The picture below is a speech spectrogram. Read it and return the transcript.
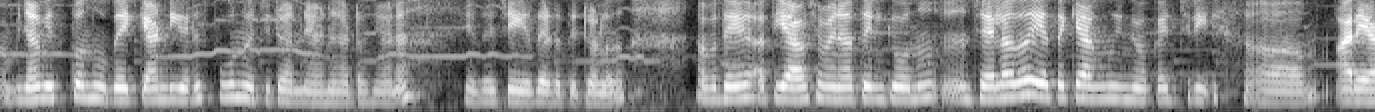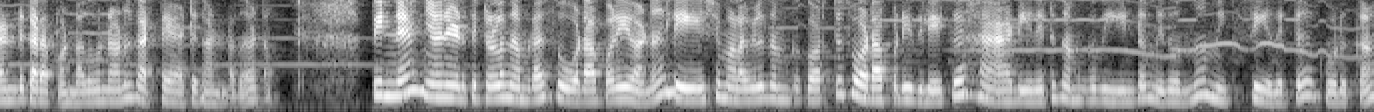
അപ്പം ഞാൻ വിസ്ക് ഒന്നും ഉപയോഗിക്കാണ്ട് ഈ ഒരു സ്പൂൺ വെച്ചിട്ട് തന്നെയാണ് കേട്ടോ ഞാൻ ഇത് ചെയ്തെടുത്തിട്ടുള്ളത്. അപ്പോൾ ഇതേ അത്യാവശ്യം അതിനകത്ത് എനിക്ക് തോന്നുന്നു ചിലത് ഏത്തയ്ക്ക അങ്ങും ഇങ്ങുമൊക്കെ ഇച്ചിരി അരയാണ്ട് കിടപ്പുണ്ട്. അതുകൊണ്ടാണ് കട്ടയായിട്ട് കണ്ടത് കേട്ടോ. പിന്നെ ഞാൻ എടുത്തിട്ടുള്ള നമ്മുടെ സോഡാപ്പൊടിയാണ് ലേശം അളവിൽ നമുക്ക് കുറച്ച് സോഡാപ്പൊടി ഇതിലേക്ക് ആഡ് ചെയ്തിട്ട് നമുക്ക് വീണ്ടും ഇതൊന്ന് മിക്സ് ചെയ്തിട്ട് കൊടുക്കാം.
